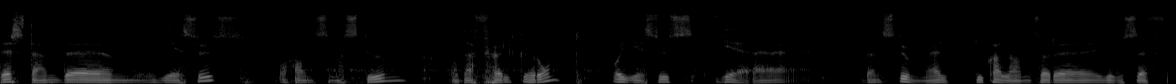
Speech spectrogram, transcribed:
Der står uh, Jesus og han som er stum, og det er folk rundt. Og Jesus gjør den stumme, du kaller han for Josef,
